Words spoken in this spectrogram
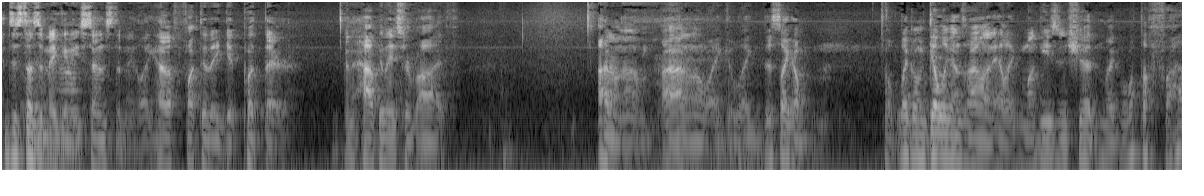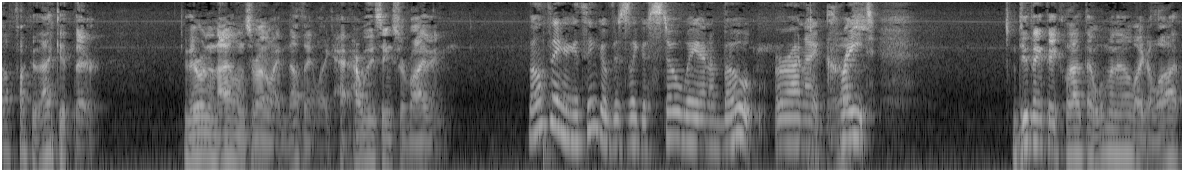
It just doesn't make any sense to me. Like how the fuck do they get put there, and how can they survive? I don't know. I don't know. Like like this like a like on Gilligan's Island, they had like monkeys and shit. I'm like, what the fuck? How the fuck did that get there? They're on an island surrounded by nothing. Like how, how are these things surviving? The only thing I can think of is like a stowaway on a boat or on a crate. Do you think they clapped that woman out like a lot?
